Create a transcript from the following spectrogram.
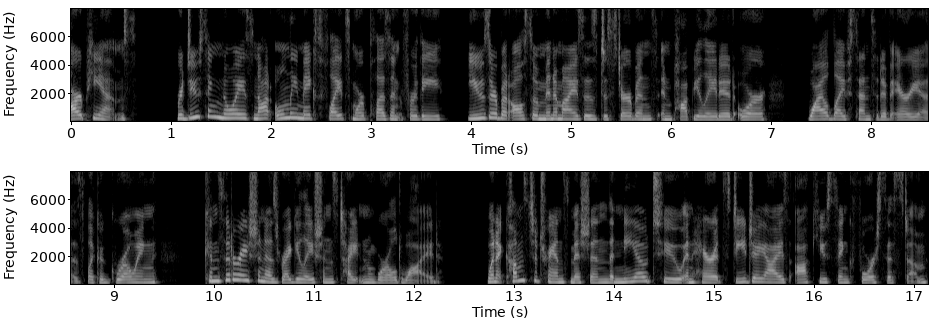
RPMs. Reducing noise not only makes flights more pleasant for the user but also minimizes disturbance in populated or wildlife sensitive areas like a growing Consideration as regulations tighten worldwide. When it comes to transmission, the Neo 2 inherits DJI's OcuSync 4 system,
